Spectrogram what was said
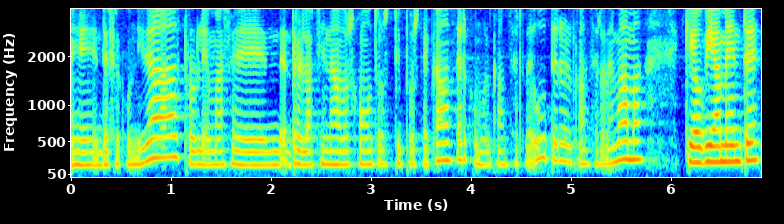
eh, de fecundidad, problemas eh, relacionados con otros tipos de cáncer, como el cáncer de útero, el cáncer de mama, que obviamente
